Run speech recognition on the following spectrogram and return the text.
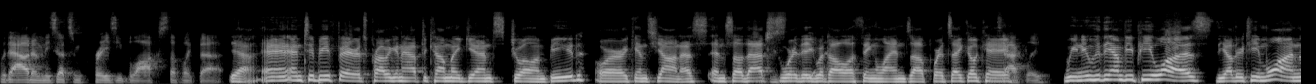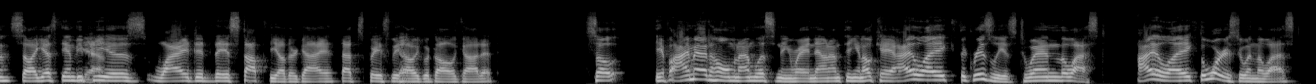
without him, and he's got some crazy blocks, stuff like that. Yeah, and, and to be fair, it's probably going to have to come against Joel Embiid or against Giannis, and so that's is, where the yeah. Iguodala thing lines up, where it's like, okay, exactly. we knew who the MVP was, the other team won, so I guess the MVP yeah. is why did they stop the other guy? That's basically yeah. how Iguodala got it. So if I'm at home and I'm listening right now and I'm thinking, okay, I like the Grizzlies to win the West, I like the Warriors to win the West.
